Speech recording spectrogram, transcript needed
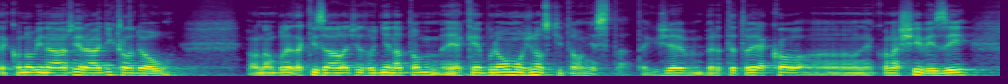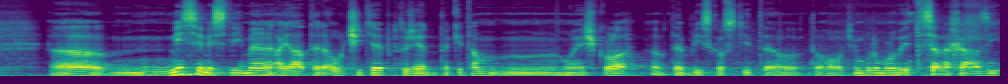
jako novináři rádi kladou. Ono bude taky záležet hodně na tom, jaké budou možnosti toho města. Takže berte to jako, jako naši vizi. Eh, my si myslíme, a já teda určitě, protože taky tam mm, moje škola v té blízkosti toho, toho o čem budu mluvit, se nachází,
